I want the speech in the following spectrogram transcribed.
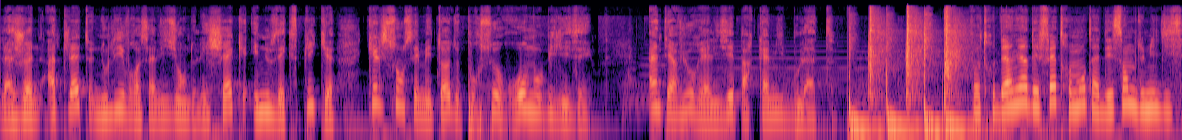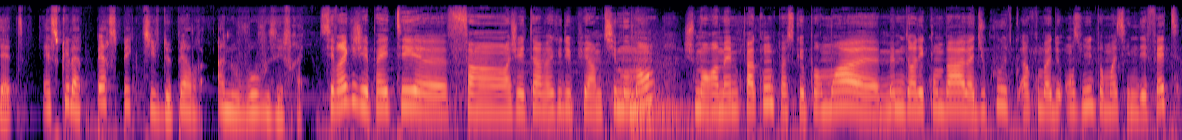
La jeune athlète nous livre sa vision de l'échec et nous explique quelles sont ses méthodes pour se remobiliser. Interview réalisée par Camille Boulat. Votre dernière défaite remonte à décembre 2017. Est-ce que la perspective de perdre à nouveau vous effraie? C'est vrai que j'ai pas été, enfin, j'ai été invaincue depuis un petit moment. Je m'en rends même pas compte parce que pour moi, euh, même dans les combats, bah, du coup, un combat de 11 minutes pour moi c'est une défaite.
